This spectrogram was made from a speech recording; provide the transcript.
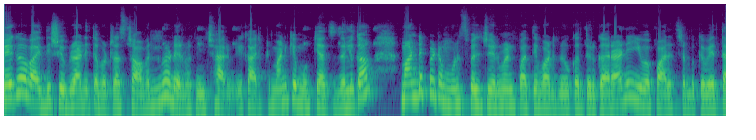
మెగా వైద్య శిబిరాన్ని తమ ట్రస్ట్ ఆవరణలో నిర్వహించారు. ఈ కార్యక్రమానికి ముఖ్య అతిథులుగా మండపేట మున్సిపల్ చైర్మన్ పతివాడ నూక దుర్గారాణి యువ పారిశ్రామికవేత్త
